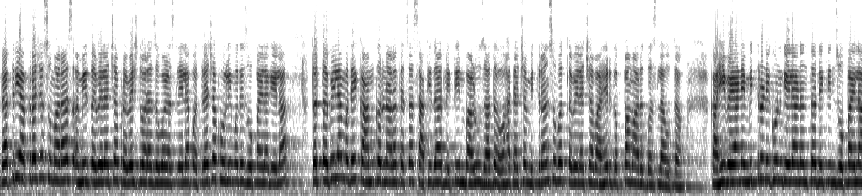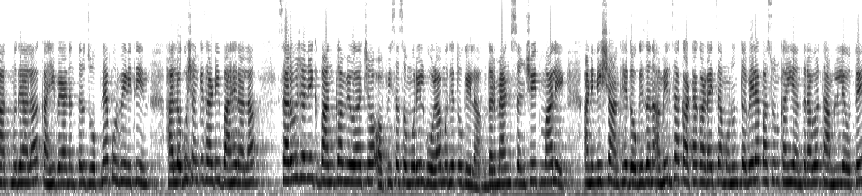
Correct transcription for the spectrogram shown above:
रात्री अकराच्या सुमारास अमीर तबेल्याच्या प्रवेशद्वाराजवळ असलेल्या पत्र्याच्या खोलीमध्ये झोपायला गेला. तर तबेल्यामध्ये काम करणारा त्याचा साथीदार नितीन बाळू जाधव हा त्याच्या मित्रांसोबत तबेल्याच्या बाहेर गप्पा मारत बसला होता. काही वेळाने मित्र निघून गेल्यानंतर नितीन झोपायला आतमध्ये आला. काही वेळानंतर झोपण्यापूर्वी नितीन हा लघुशंकेसाठी बाहेर आला. सार्वजनिक बांधकाम विभागाच्या ऑफिसासमोरील बोळामध्ये तो गेला. दरम्यान संशयित मालिक आणि निशांत हे दोघेजण अमीरचा काटा काढायचा म्हणून तबेल्यापासून काही अंतरावर थांबलेले होते.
